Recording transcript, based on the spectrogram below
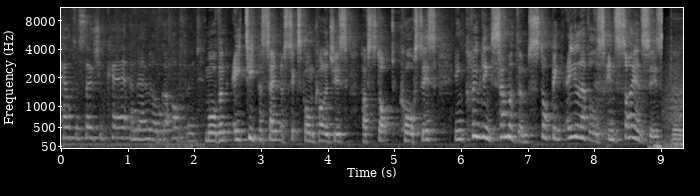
health and social care are no longer offered. More than 80% of sixth form colleges have stopped courses, including some of them stopping A-levels in sciences. The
